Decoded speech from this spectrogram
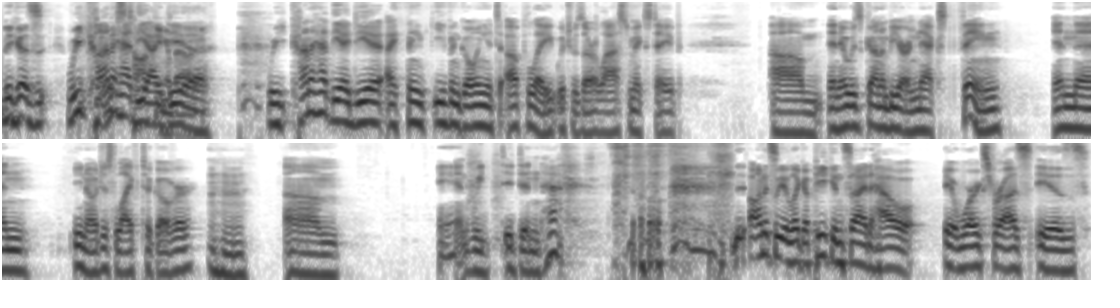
because we kind of had the talking about idea we kind of had the idea i think even going into up late which was our last mixtape um and it was gonna be our next thing and then you know just life took over Mm-hmm. um and we it didn't happen so honestly like a peek inside how it works for us is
